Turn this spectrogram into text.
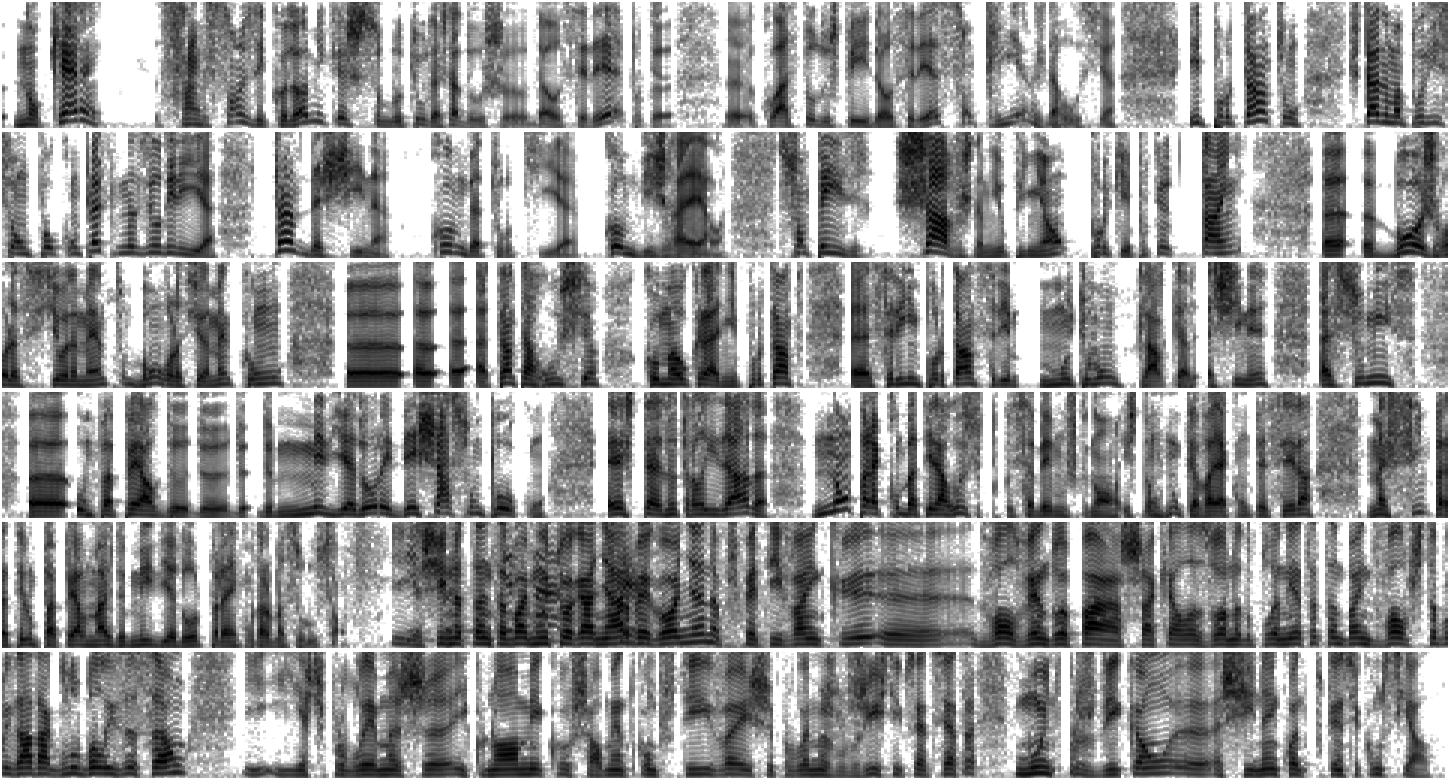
não querem sanções econômicas, sobretudo Estados da OCDE, porque uh, quase todos os países da OCDE são clientes da Rússia. E, portanto, está numa posição um pouco complexa, mas eu diria, tanto da China como da Turquia, como de Israel, são países chaves, na minha opinião. Porquê? Porque têm uh, bons relacionamento, bom relacionamento com uh, a, a, tanto a Rússia como a Ucrânia. E, portanto, uh, seria importante, seria muito bom, claro, que a China assumisse um papel de, de, de, mediador e deixasse um pouco esta neutralidade, não para combater a Rússia, porque sabemos que não, isto nunca vai acontecer, mas sim para ter um papel mais de mediador para encontrar uma solução. E a China tem também muito a ganhar, sim. Begonha, na perspectiva em que, devolvendo a paz àquela zona do planeta, também devolve estabilidade à globalização e, e estes problemas eh, económicos, aumento de combustíveis, problemas logísticos, etc., muito prejudicam eh, a China enquanto potência comercial.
